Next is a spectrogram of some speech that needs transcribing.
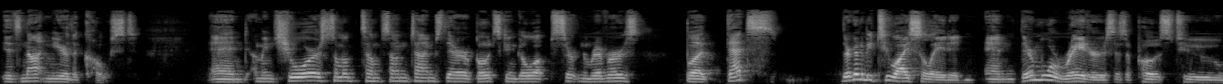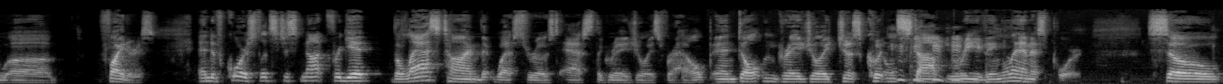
it's not near the coast. And I mean, sure, some of some sometimes their boats can go up certain rivers, but that's they're going to be too isolated, and they're more raiders as opposed to uh, fighters. And of course, let's just not forget the last time that Westeros asked the Greyjoys for help, and Dalton Greyjoy just couldn't stop reaving Lannisport. So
